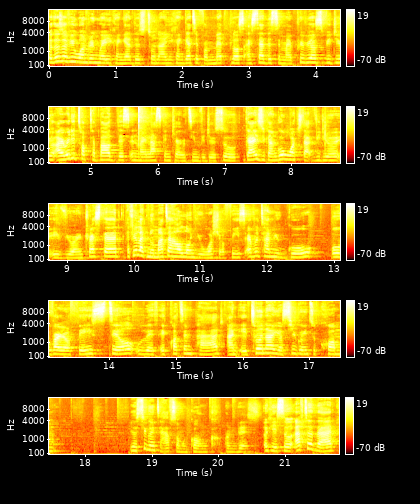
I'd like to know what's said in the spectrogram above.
For those of you wondering where you can get this toner, you can get it from MedPlus. I said this in my previous video. I already talked about this in my last skincare routine video. So guys, you can go watch that video if you're interested. I feel like no matter how long you wash your face, every time you go over your face still with a cotton pad and a toner, you're still going to come you're still going to have some gunk on this. Okay, so after that,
